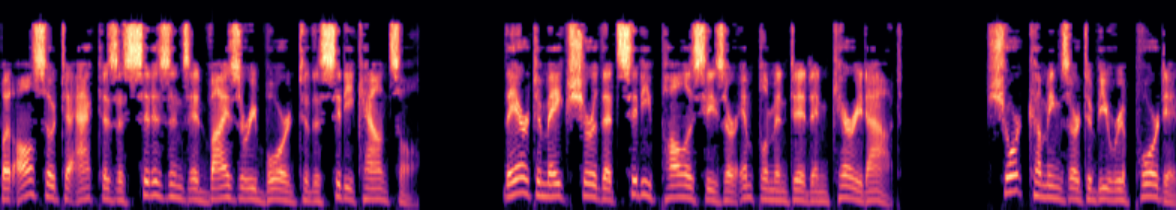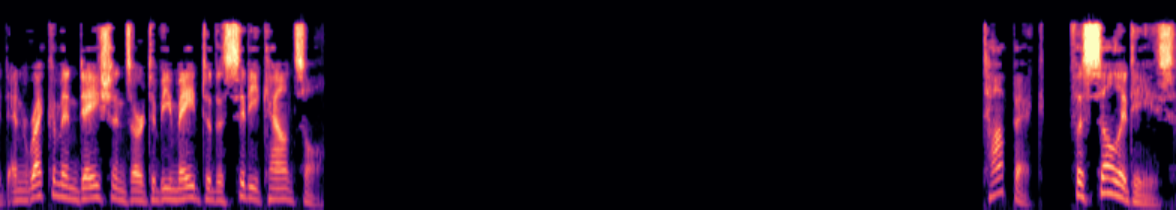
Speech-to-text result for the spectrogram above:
but also to act as a citizens' advisory board to the City Council. They are to make sure that city policies are implemented and carried out. Shortcomings are to be reported and recommendations are to be made to the City Council. Facilities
